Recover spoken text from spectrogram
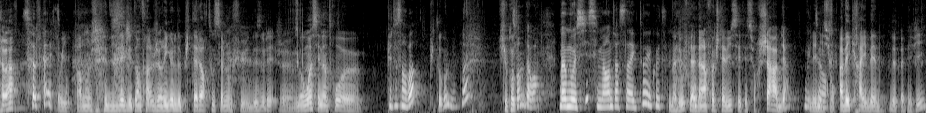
Ça va? Ça va être Oui, pardon, je disais que j'étais en train... Je rigole depuis tout à l'heure tout seul, donc je suis désolé. Je- Mais au moins c'est une intro euh, plutôt sympa. plutôt cool. non Je suis content de t'avoir. Bah moi aussi, c'est marrant de faire ça avec toi, écoute. Bah de ouf, la dernière fois que je t'ai vu c'était sur Charabia, l'émission avec Raibed de Papépi.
